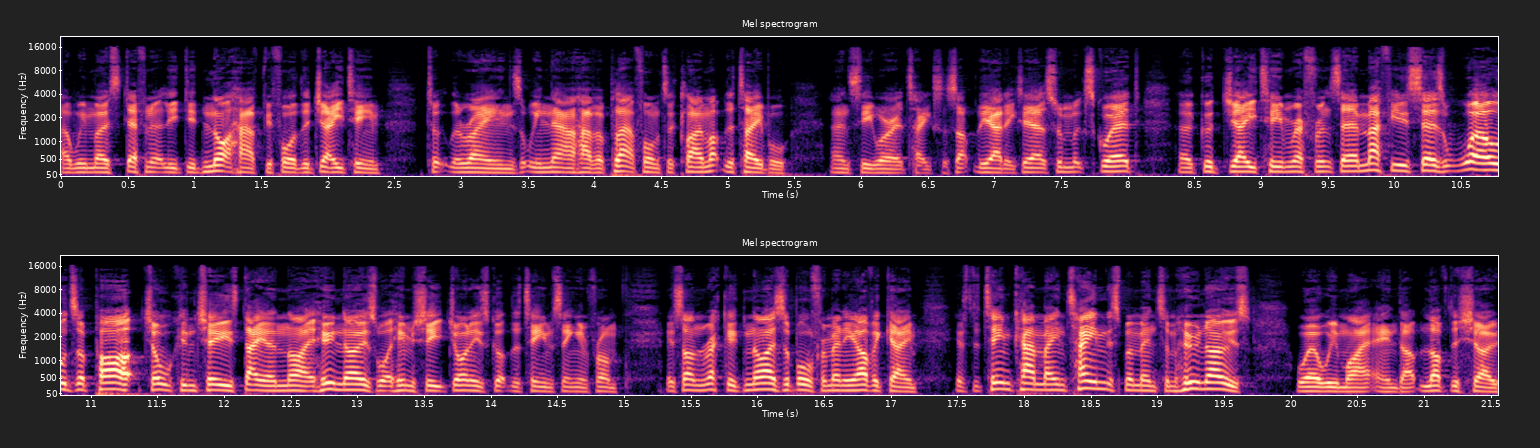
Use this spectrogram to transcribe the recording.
uh, we most definitely did not have before the J team took the reins. We now have a platform to climb up the table and see where it takes us up the attic. Yeah, it's from McSquared. A good J team reference there. Matthew says, worlds apart, chalk and cheese, day and night. Who knows what hymn sheet Johnny's got the team singing from? It's unrecognisable from any other game. If the team can maintain this momentum, who knows where we might end up? Love the show.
